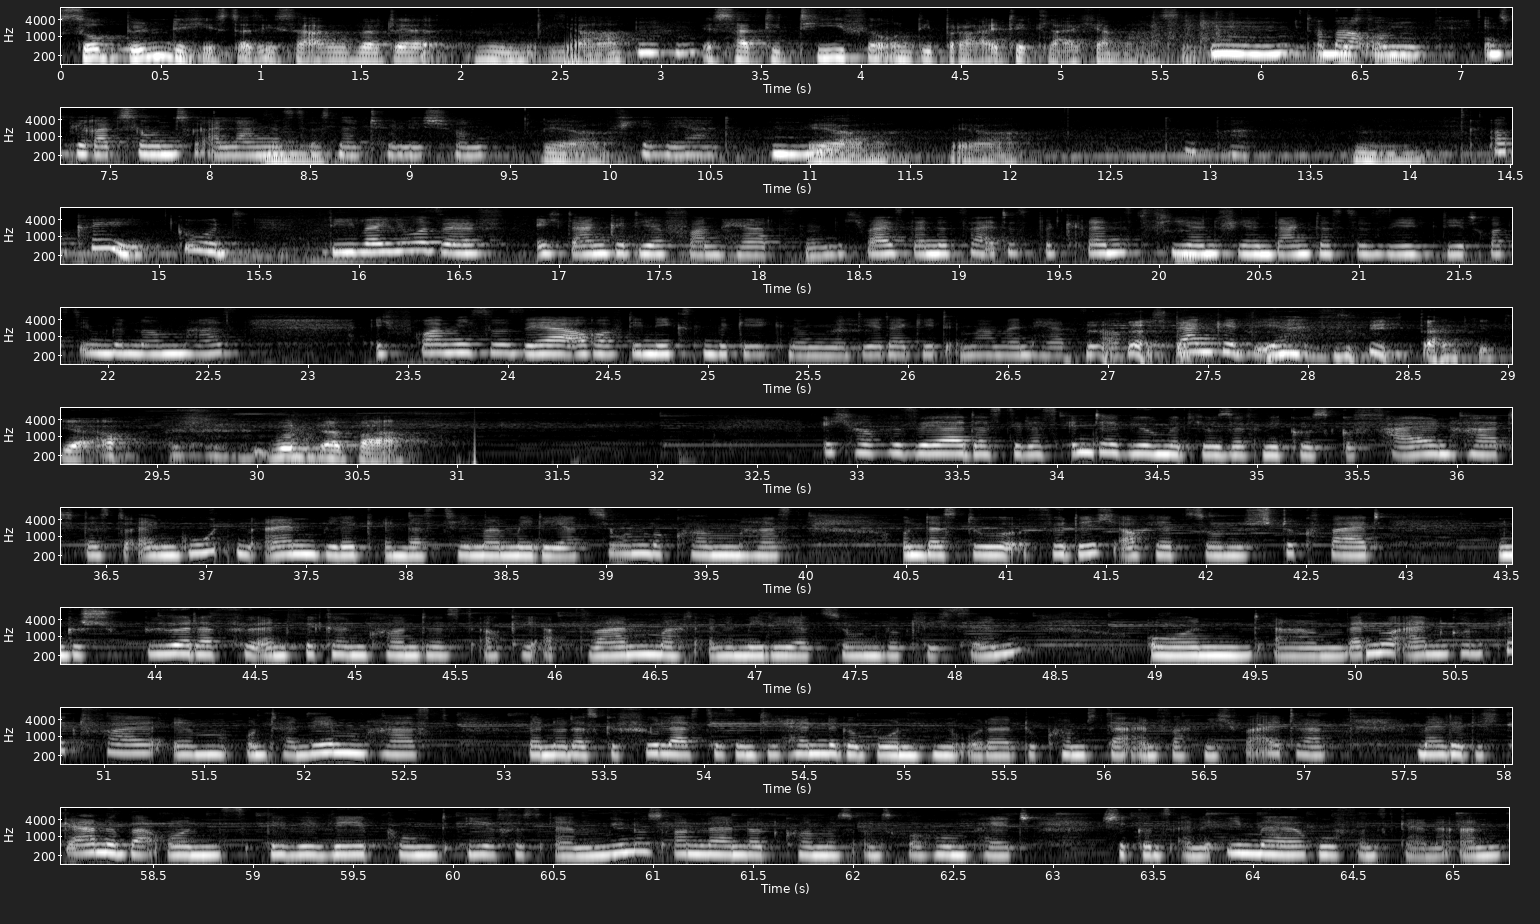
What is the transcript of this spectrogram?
so bündig ist, dass ich sagen würde, hm, ja, mhm. es hat die Tiefe und die Breite gleichermaßen. Mhm. Aber um Inspiration zu erlangen, ist mhm. das natürlich schon ja. viel wert. Mhm. Ja, ja. Super. Mhm. Okay, gut. Lieber Josef, ich danke dir von Herzen. Ich weiß, deine Zeit ist begrenzt. Vielen, vielen Dank, dass du sie dir trotzdem genommen hast. Ich freue mich so sehr auch auf die nächsten Begegnungen mit dir. Da geht immer mein Herz auf. Ich danke dir. Ich danke dir auch. Wunderbar. Ich hoffe sehr, dass dir das Interview mit Josef Mikus gefallen hat, dass du einen guten Einblick in das Thema Mediation bekommen hast und dass du für dich auch jetzt so ein Stück weit ein Gespür dafür entwickeln konntest, okay, ab wann macht eine Mediation wirklich Sinn. Und ähm, wenn du einen Konfliktfall im Unternehmen hast, wenn du das Gefühl hast, dir sind die Hände gebunden oder du kommst da einfach nicht weiter, melde dich gerne bei uns. www.ifsm-online.com ist unsere Homepage. Schick uns eine E-Mail, ruf uns gerne an.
